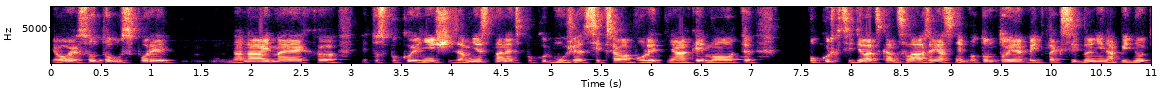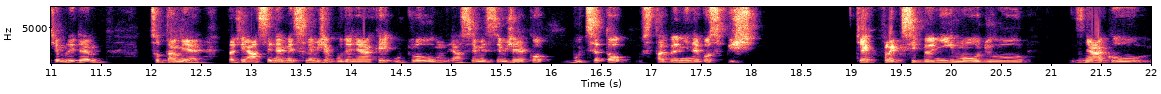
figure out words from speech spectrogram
Jo? Jsou to úspory na nájmech, je to spokojenější zaměstnanec, pokud může si třeba volit nějaký mod, pokud chci dělat z kanceláře, jasně, o tom to je, být flexibilní, nabídnout těm lidem co tam je. Takže já si nemyslím, že bude nějaký útlum. Já si myslím, že jako buď se to ustabilní, nebo spíš těch flexibilních módů s nějakou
